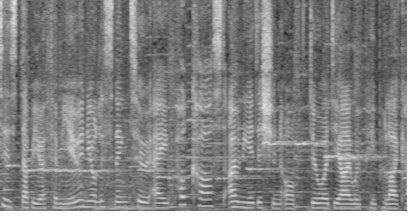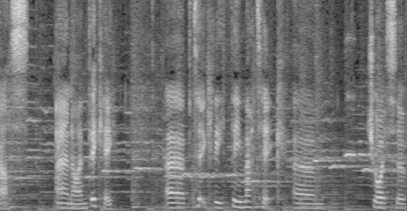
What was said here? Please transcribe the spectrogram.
This is WFMU, and you're listening to a podcast only edition of Do or DIY with people like us. And I'm Vicky. A particularly thematic um, choice of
